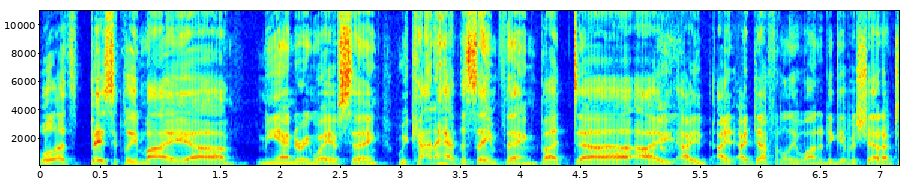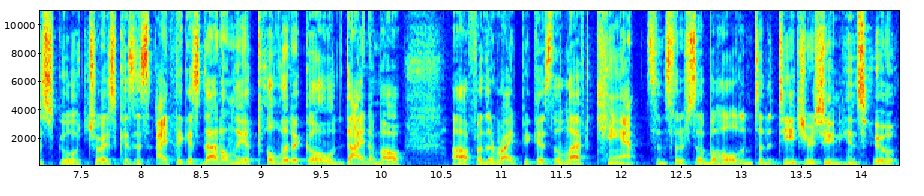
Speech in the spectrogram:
well, that's basically my uh, meandering way of saying we kind of had the same thing, but uh, I, I, I, definitely wanted to give a shout out to school choice because I think it's not only a political dynamo uh, for the right because the left can't, since they're so beholden to the teachers' unions who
